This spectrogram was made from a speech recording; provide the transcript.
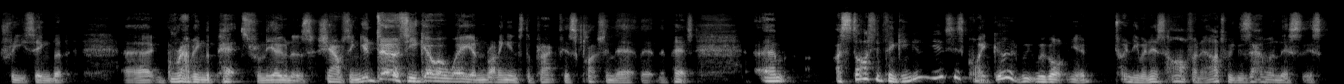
treating, but uh, grabbing the pets from the owners, shouting, You're dirty, go away, and running into the practice, clutching their, their, their pets. Um, I started thinking, this is quite good. We, have got you know 20 minutes, half an hour to examine this this,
